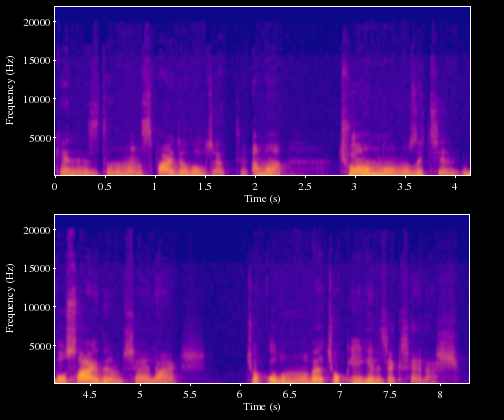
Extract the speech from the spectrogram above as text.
kendinizi tanımanız faydalı olacaktır. Ama çoğunluğumuz için bu saydığım şeyler çok olumlu ve çok iyi gelecek şeyler.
